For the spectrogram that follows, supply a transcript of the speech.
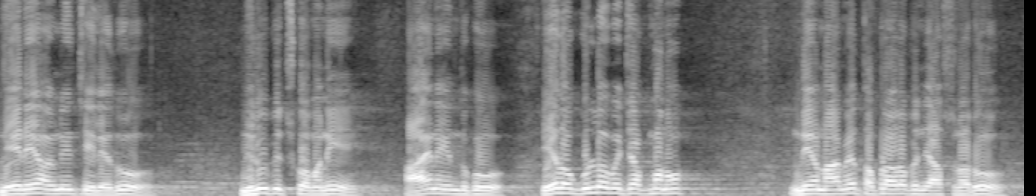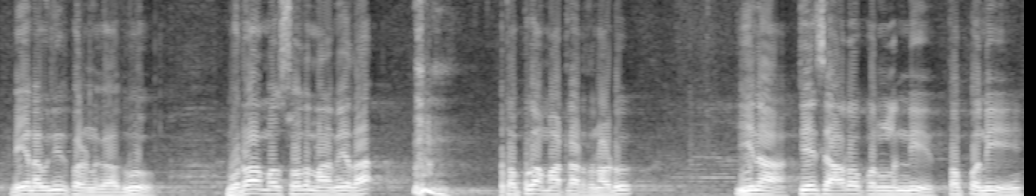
నేనేం అవినీతి చేయలేదు నిరూపించుకోమని ఆయన ఎందుకు ఏదో గుళ్ళో పోయి చెప్పమను? నేను నా మీద తప్పుడు ఆరోపణ చేస్తున్నారు నేను అవినీతి పరుని కాదు. ముర్రా మసూదన్ నా మీద తప్పుగా మాట్లాడుతున్నాడు. ఈయన చేసే ఆరోపణలన్నీ తప్పని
